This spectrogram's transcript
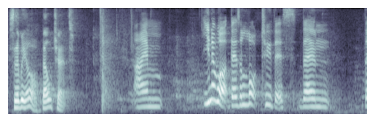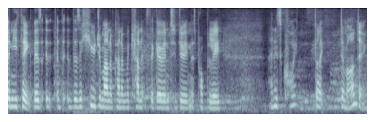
So there we are, bell chat. I'm. You know what? There's a lot to this than than you think. There's there's a huge amount of kind of mechanics that go into doing this properly, and it's quite like demanding.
